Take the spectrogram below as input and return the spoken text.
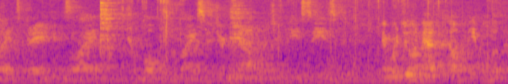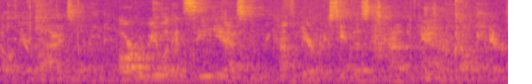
play today, things like your mobile devices, your tablets, your PCs, and we're doing that to help people live healthier lives. However, we look at CES, and when we come here, we see this as kind of the future of healthcare.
